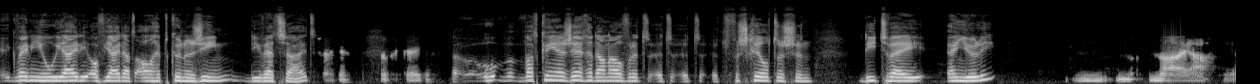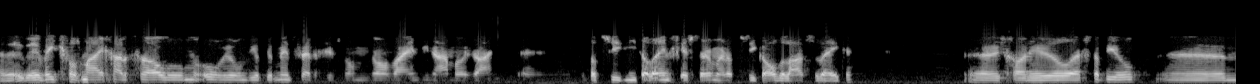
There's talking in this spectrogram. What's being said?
ik weet niet hoe jij die, of jij dat al hebt kunnen zien, die wedstrijd. zeggen. Even gekeken. Hoe- wat kun jij zeggen dan over het, het, het, het verschil tussen die twee en jullie? Nou ja, weet je, volgens mij gaat het vooral om Orion die op dit moment verder is dan, dan wij in Dynamo zijn. Eh, dat zie ik niet alleen gisteren, maar dat zie ik al de laatste weken. Hij is gewoon heel erg stabiel. Ehm,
